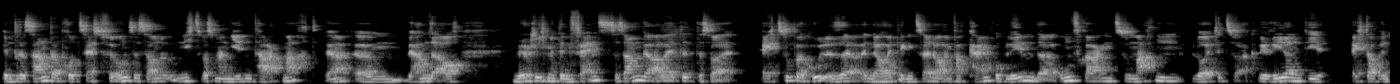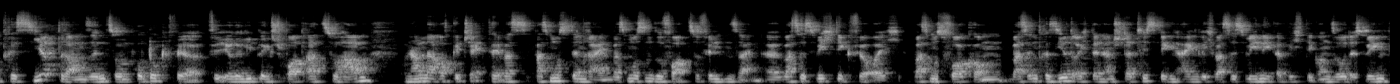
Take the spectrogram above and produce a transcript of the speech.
interessanter Prozess für uns, ist auch nichts, was man jeden Tag macht. Ja? Ähm, wir haben da auch wirklich mit den Fans zusammengearbeitet, das war echt super cool. Ist ja in der heutigen Zeit auch einfach kein Problem, da Umfragen zu machen, Leute zu akquirieren, die echt auch interessiert dran sind, so ein Produkt für, für ihre Lieblingssportart zu haben und haben da auch gecheckt, hey, was, was muss denn rein? Was muss denn sofort zu finden sein? Äh, was ist wichtig für euch? Was muss vorkommen? Was interessiert euch denn an Statistiken eigentlich? Was ist weniger wichtig und so? Deswegen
